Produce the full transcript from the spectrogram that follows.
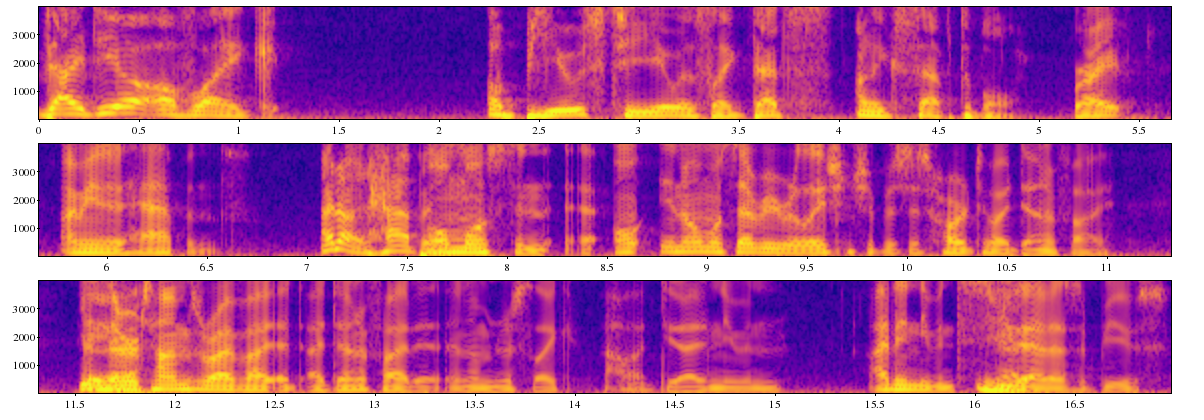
the idea of like abuse to you is like that's unacceptable, right? i mean it happens I know it happens. almost in uh, in almost every relationship it's just hard to identify Yeah, and there yeah. are times where i've i- identified it and i'm just like oh dude i didn't even i didn't even see Yeah. that as abuse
